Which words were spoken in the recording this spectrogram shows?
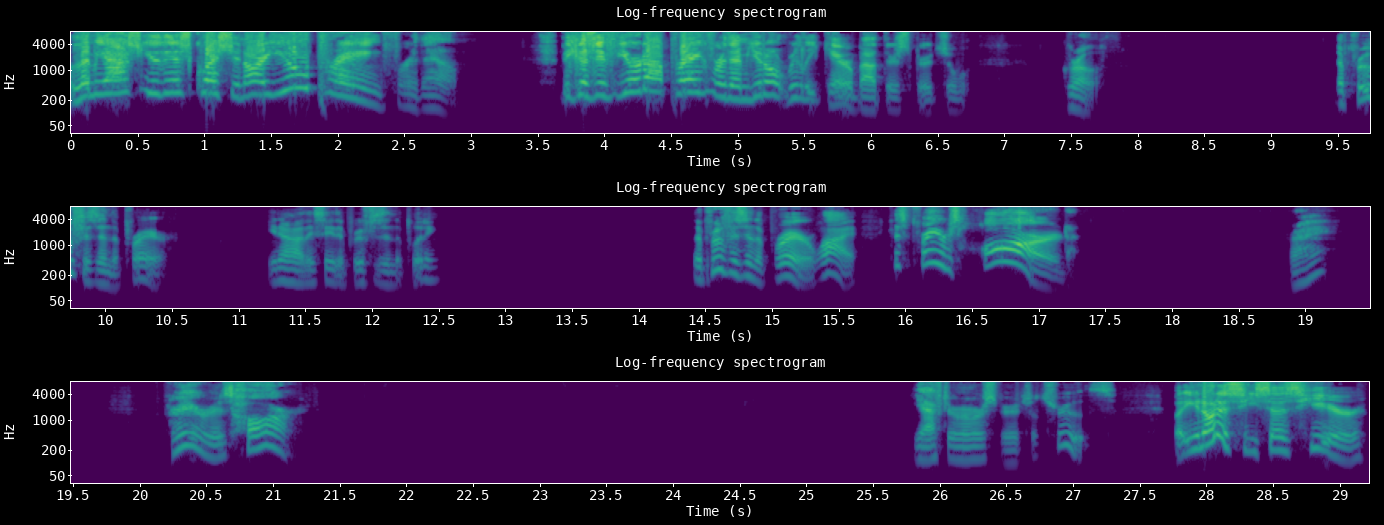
let me ask you this question, are you praying for them? Because if you're not praying for them, you don't really care about their spiritual growth. The proof is in the prayer. You know how they say the proof is in the pudding? The proof is in the prayer. Why? Because prayer is hard. Right? Prayer is hard. You have to remember spiritual truths. But you notice he says here,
